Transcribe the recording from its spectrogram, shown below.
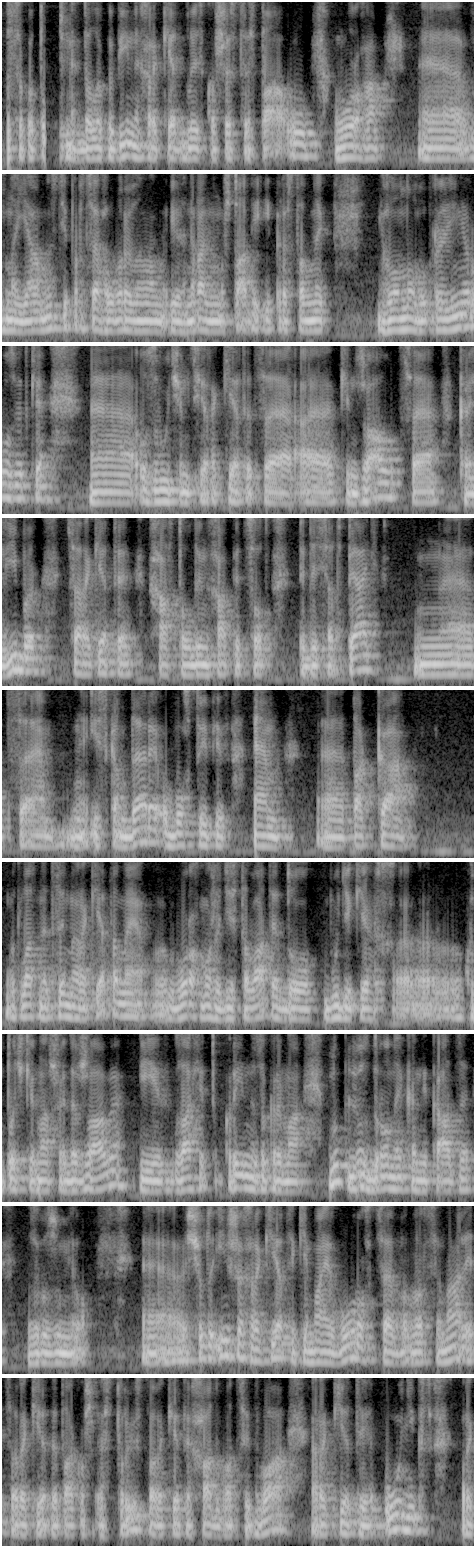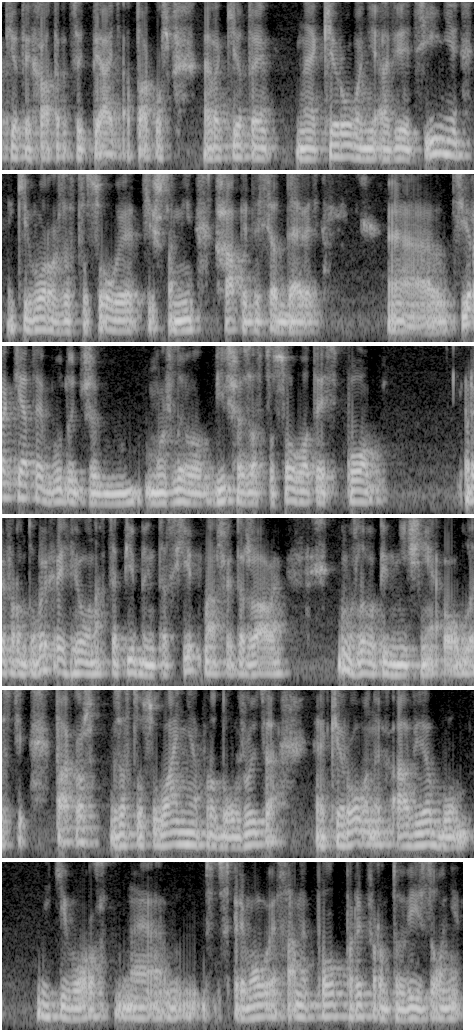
Високоточних далекобійних ракет близько 600 у ворога е, в наявності. Про це говорили нам і в Генеральному штабі, і представник головного управління розвідки. Е, Озвучимо ці ракети: це кінжал, це калібр, це ракети Х-101, Х-555, м, е, це іскандери обох типів М та К. От, власне, цими ракетами ворог може діставати до будь-яких е, куточків нашої держави і захід України, зокрема, ну плюс дрони камікадзе, зрозуміло. Е, щодо інших ракет, які має ворог, це в арсеналі. Це ракети також С-300, ракети Х-22, ракети Онікс, ракети Х-35, а також ракети е, керовані авіаційні, які ворог застосовує ті ж самі Х-59. Е, Ці ракети будуть можливо більше застосовуватись по прифронтових регіонах. Це південь та схід нашої держави, ну можливо, північні області. Також застосування продовжується е, керованих авіабомб, які ворог е, спрямовує саме по прифронтовій зоні.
